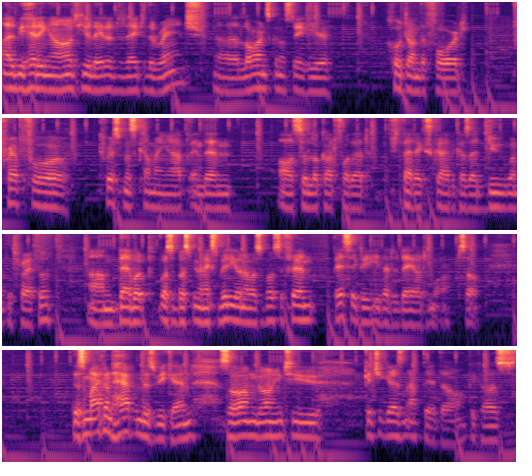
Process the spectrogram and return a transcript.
I'll be heading out here later today to the ranch. Uh, Lauren's gonna stay here, hold down the fort, prep for Christmas coming up, and then also look out for that FedEx guy because I do want this rifle. Um, that was supposed to be my next video, and I was supposed to film basically either today or tomorrow. So this might not happen this weekend. So I'm going to get you guys an update though, because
